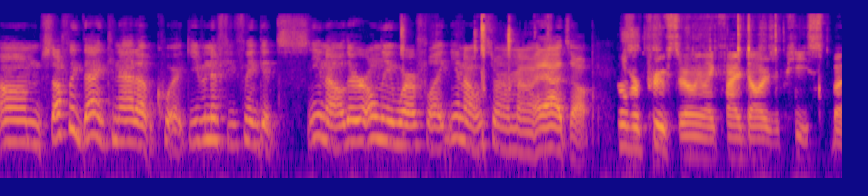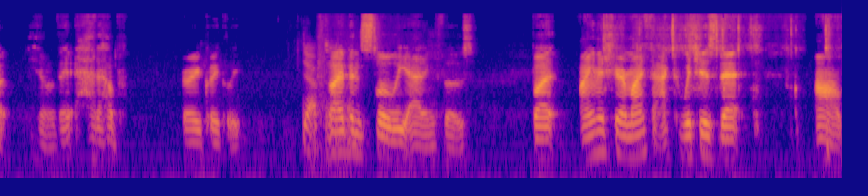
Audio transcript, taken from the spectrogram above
um, stuff like that can add up quick. Even if you think it's, you know, they're only worth like, you know, a certain amount. It adds up. Silver proofs are only like five dollars a piece, but you know they add up very quickly. Yeah, so I've been slowly adding to those. But I'm going to share my fact, which is that um,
